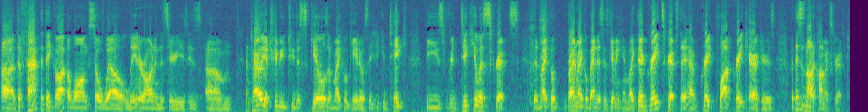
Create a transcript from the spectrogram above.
uh, the fact that they got along so well later on in the series is um, entirely a tribute to the skills of Michael Gaydos that he could take these ridiculous scripts that Michael Brian Michael Bendis is giving him. Like they're great scripts. They have great plot, great characters, but this is not a comic script.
